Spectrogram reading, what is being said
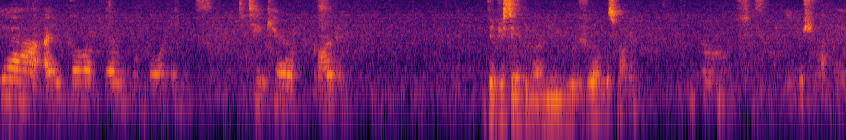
Yeah, I go up there in the mornings to take care of the garden. Did you see anything unusual this morning? No, it's just the usual thing.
